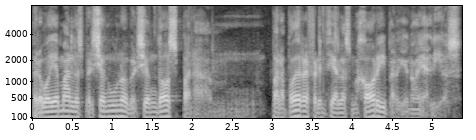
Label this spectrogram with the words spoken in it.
pero voy a llamarlos versión 1 o versión 2 para, para poder referenciarlos mejor y para que no haya líos.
